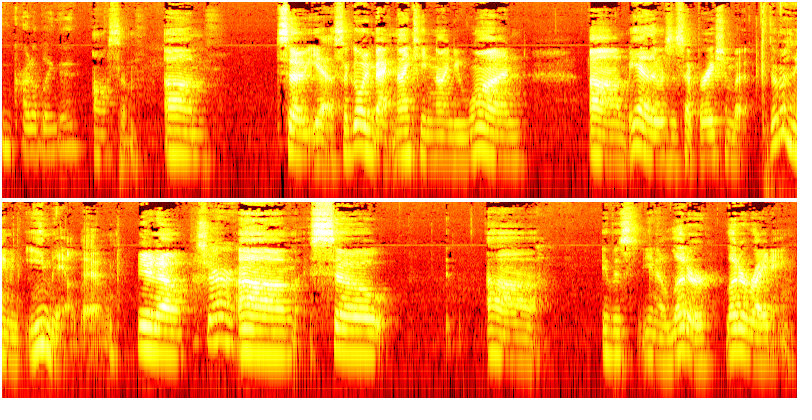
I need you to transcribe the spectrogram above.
incredibly good. Awesome. Um, so yeah, so going back 1991. Um, yeah, there was a separation, but there wasn't even email then. You know, Sure. Um, so uh, it was, you know, letter letter writing.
